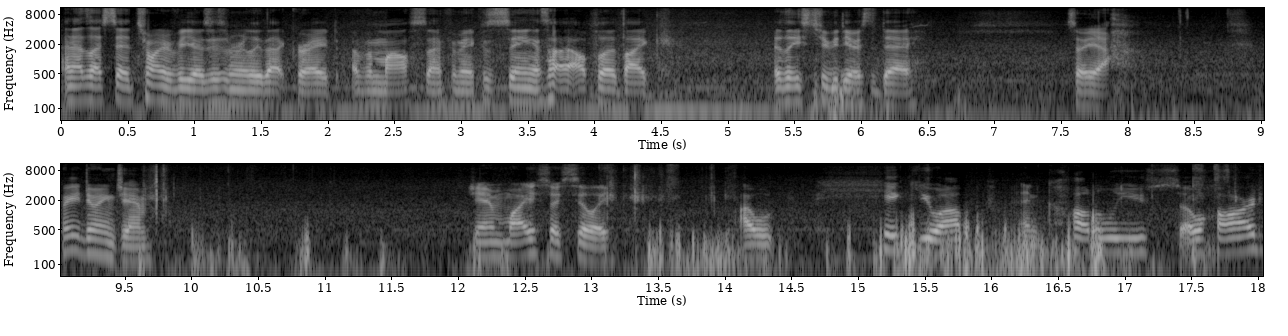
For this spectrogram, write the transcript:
And as I said, 200 videos isn't really that great of a milestone for me, because seeing as I upload like at least two videos a day. So yeah. What are you doing, Jim? Jim, why are you so silly? I will pick you up and cuddle you so hard.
